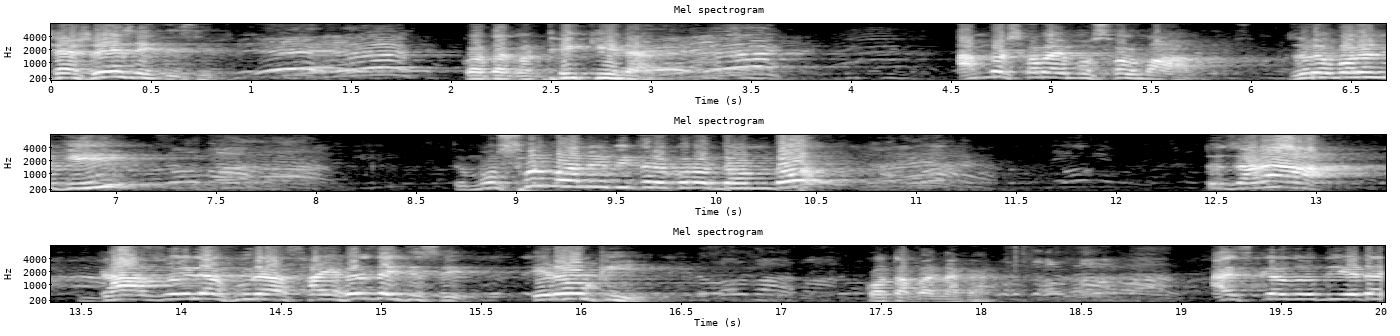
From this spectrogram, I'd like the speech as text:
শেষ হয়ে যাইতেছে। কথা কোন, ঠিক কি না আমরা সবাই মুসলমান। জোরে বলেন কি? তো মুসলমানের ভিতরে কোনো দ্বন্দ্ব? তো যারা গা জইলা ফুরা ছাই হয়ে যাইতেছে, এরাও কি? কথা কয় না আজকাল যদি এটা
